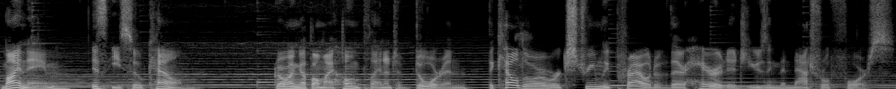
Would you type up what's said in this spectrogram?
My name is Iso Kelm. Growing up on my home planet of Dorin, the Kel Dor were extremely proud of their heritage using the natural force.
